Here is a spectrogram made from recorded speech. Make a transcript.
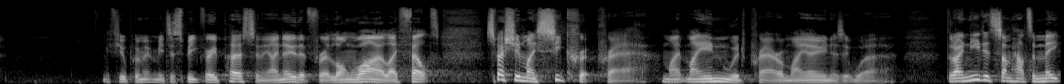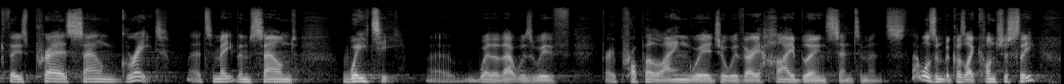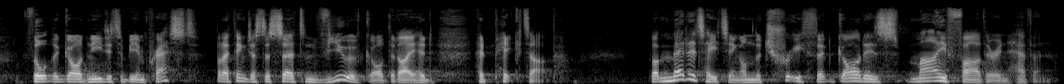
If you'll permit me to speak very personally, I know that for a long while I felt, especially in my secret prayer, my, my inward prayer on my own, as it were, that I needed somehow to make those prayers sound great, uh, to make them sound weighty, uh, whether that was with very proper language or with very high blown sentiments. That wasn't because I consciously thought that God needed to be impressed, but I think just a certain view of God that I had, had picked up. But meditating on the truth that God is my Father in heaven,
